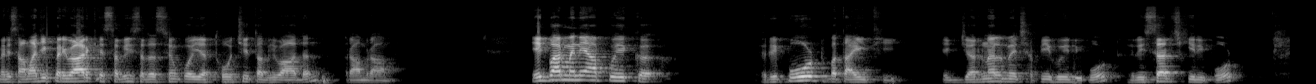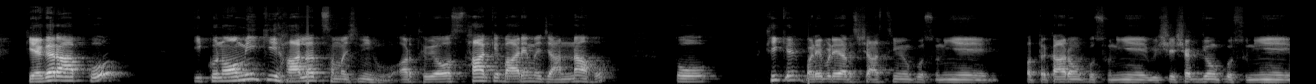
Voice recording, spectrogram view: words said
मेरे सामाजिक परिवार के सभी सदस्यों को यथोचित अभिवादन। राम राम। एक बार मैंने आपको एक रिपोर्ट बताई थी, एक जर्नल में छपी हुई रिपोर्ट, रिसर्च की रिपोर्ट, कि अगर आपको इकोनॉमी की हालत समझनी हो, अर्थव्यवस्था के बारे में जानना हो तो ठीक है बड़े बड़े अर्थशास्त्रियों को सुनिए, पत्रकारों को सुनिए, विशेषज्ञों को सुनिए,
